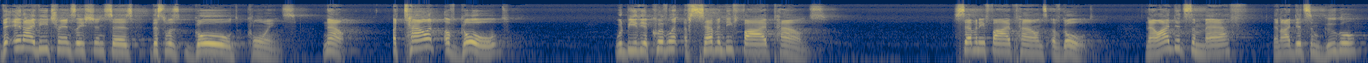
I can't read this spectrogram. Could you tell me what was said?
The NIV translation says this was gold coins. Now, a talent of gold would be the equivalent of 75 pounds. 75 pounds of gold. Now, I did some math and I did some Google,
